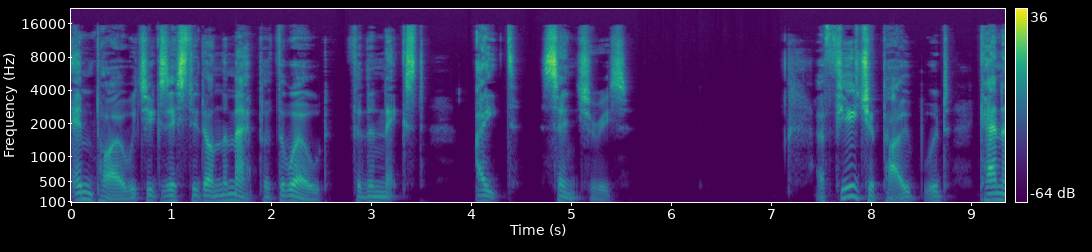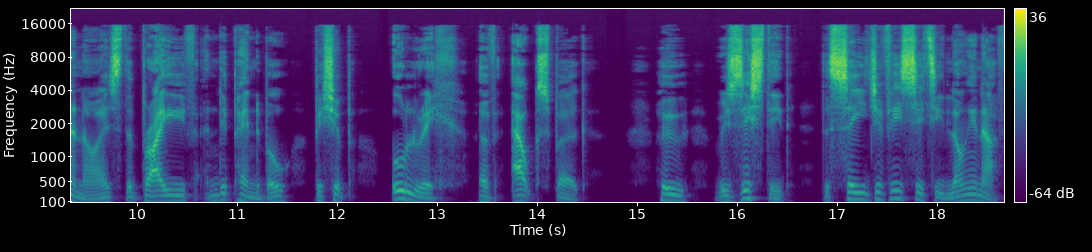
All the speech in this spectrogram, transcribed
empire which existed on the map of the world for the next eight centuries. A future pope would canonize the brave and dependable Bishop Ulrich of Augsburg, who resisted the siege of his city long enough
